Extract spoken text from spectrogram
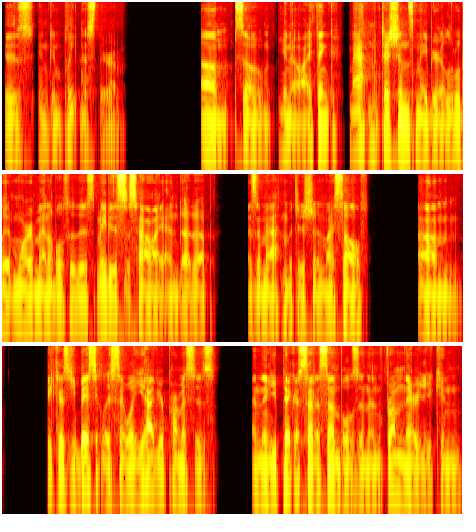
his incompleteness theorem. Um, so, you know, I think mathematicians maybe are a little bit more amenable to this. Maybe this is how I ended up as a mathematician myself. Um, because you basically say, well, you have your premises, and then you pick a set of symbols, and then from there you can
